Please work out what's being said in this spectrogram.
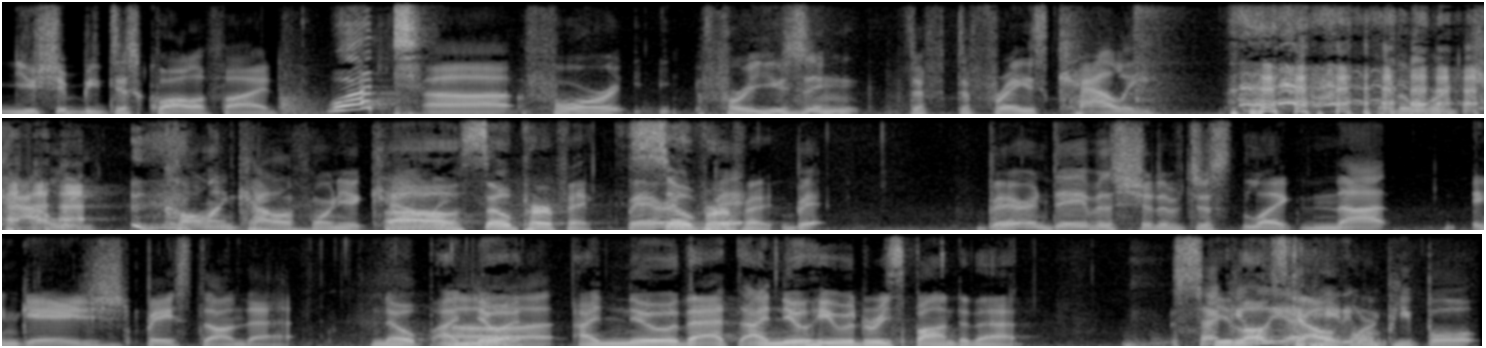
you should be disqualified What? uh, for for using the, the phrase Cali or the word Cali, calling California Cali. oh, so perfect. Baron- so perfect. Ba- Baron Davis should have just like not engaged based on that. nope, I knew uh, it. I knew that. I knew he would respond to that. Secondly, loves I hate it when people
